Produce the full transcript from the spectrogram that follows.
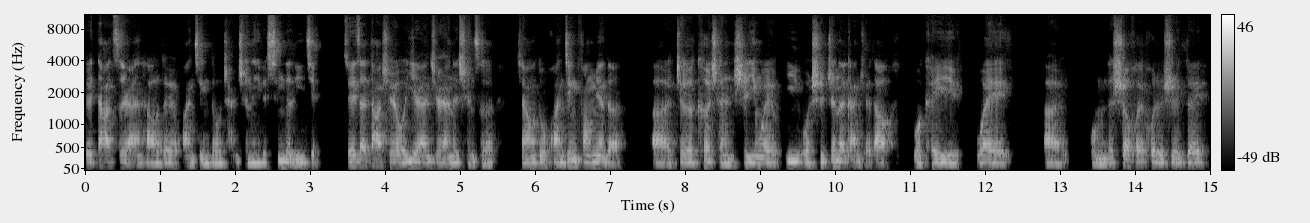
对大自然还有对环境都产生了一个新的理解，所以在大学我毅然决然的选择想要读环境方面的呃这个课程，是因为一我是真的感觉到我可以为呃我们的社会或者是对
